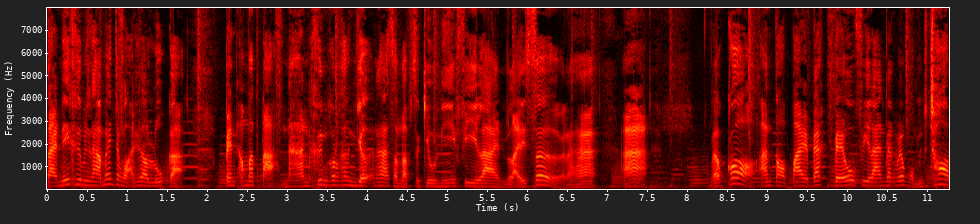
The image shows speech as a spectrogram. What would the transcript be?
แต่นี่คือมันจะทำให้จังหวะที่เราลุกอะเป็นอมตะนานขึ้นค่อนข้างเยอะนะฮะสำหรับสกิลนี้ฟรีไลน์ไลเซอร์นะฮะอ่า แล้วก็อันต่อไปแบ็กเบลฟรีไลน์แบ็กเบลผมชอบ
